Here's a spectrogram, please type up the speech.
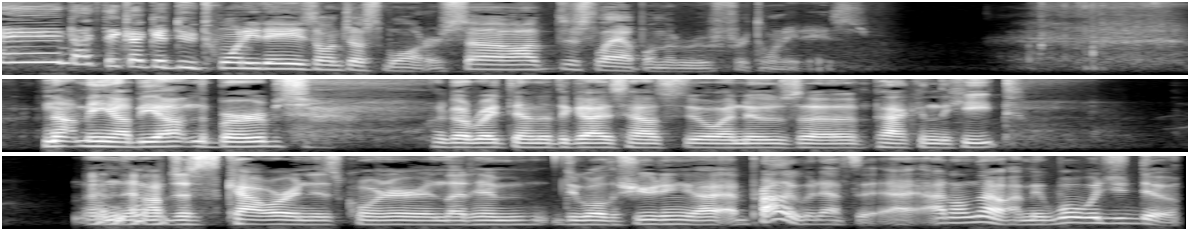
And I think I could do 20 days on just water. So I'll just lay up on the roof for 20 days. Not me. I'll be out in the burbs. I go right down to the guy's house. Do I know's uh, packing the heat, and then I'll just cower in his corner and let him do all the shooting. I, I probably would have to. I, I don't know. I mean, what would you do?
